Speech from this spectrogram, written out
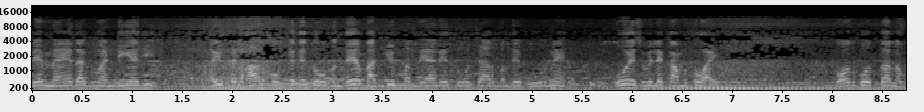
ਤੇ ਮੈਂ ਇਹਦਾ ਗਵੰਡੀ ਆ ਜੀ। ਅਸੀਂ ਫਿਲਹਾਲ ਮੌਕੇ ਤੇ ਦੋ ਬੰਦੇ ਆ, ਬਾਕੀ ਮਹੱਲੇ ਵਾਲੇ ਦੋ ਚਾਰ ਬੰਦੇ ਹੋਰ ਨੇ, ਉਹ ਇਸ ਵੇਲੇ ਕੰਮ ਤੋਂ ਆਏ। ਬਹੁਤ ਬਹੁਤ ਧੰਨਵਾਦ।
